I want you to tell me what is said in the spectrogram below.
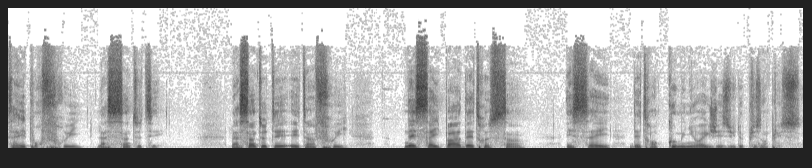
Vous avez pour fruit la sainteté. La sainteté est un fruit. N'essaye pas d'être saint, essaye d'être en communion avec Jésus de plus en plus.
